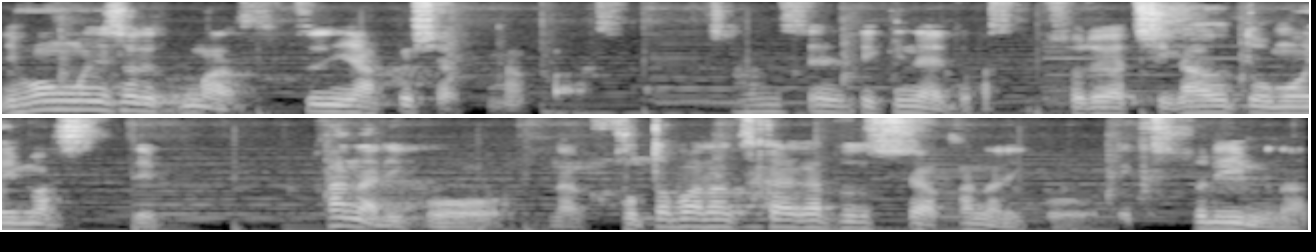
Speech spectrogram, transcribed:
日本語にそれ、まあ普通に訳しちゃって、なんか、賛成できないとか、それは違うと思いますって、かなりこう、なんか言葉の使い方としてはかなりこう、エクストリームな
